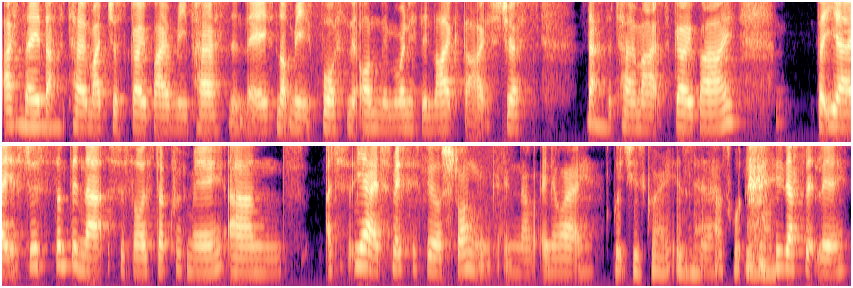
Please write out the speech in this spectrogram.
I say mm. that's a term I just go by me personally. It's not me forcing it on them or anything like that. It's just that's mm. the term I like to go by. But yeah, it's just something that's just always stuck with me, and I just yeah, it just makes me feel strong in a, in a way. Which is great, isn't it? Yeah. That's what you want. Definitely.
